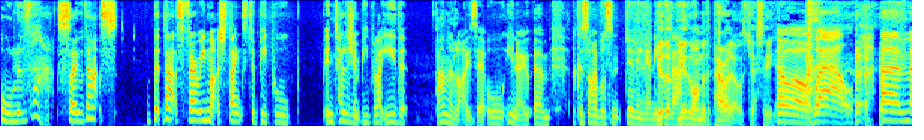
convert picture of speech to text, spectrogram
all of that. So that's, but that's very much thanks to people, intelligent people like you that analyze it, or you know, um, because I wasn't doing any You're of the, that. you're the one with the parallels, Jessie. Oh well, um,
